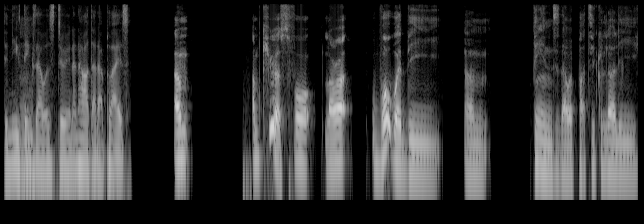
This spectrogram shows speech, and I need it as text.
the new mm. things i was doing and how that applies um i'm curious for Lara what were the um things that were particularly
